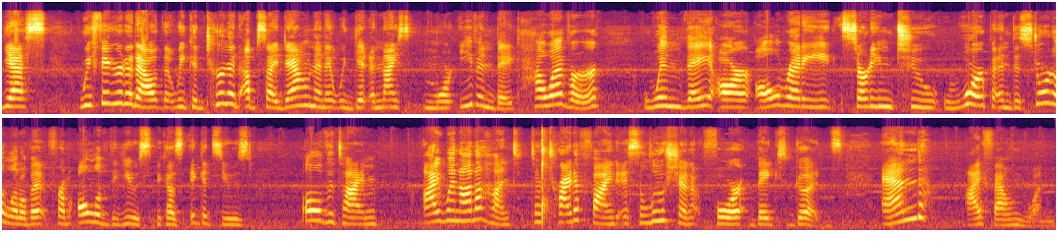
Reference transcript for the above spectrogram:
Yes, we figured it out that we could turn it upside down and it would get a nice, more even bake. However, when they are already starting to warp and distort a little bit from all of the use because it gets used all the time, I went on a hunt to try to find a solution for baked goods. And I found one.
